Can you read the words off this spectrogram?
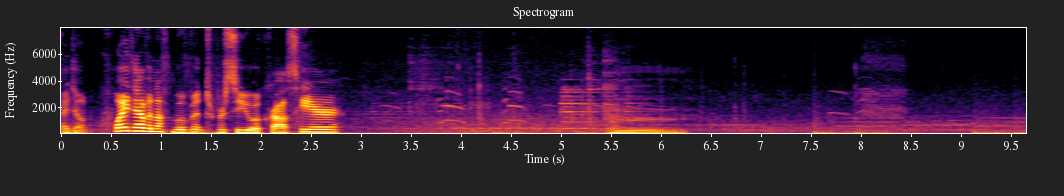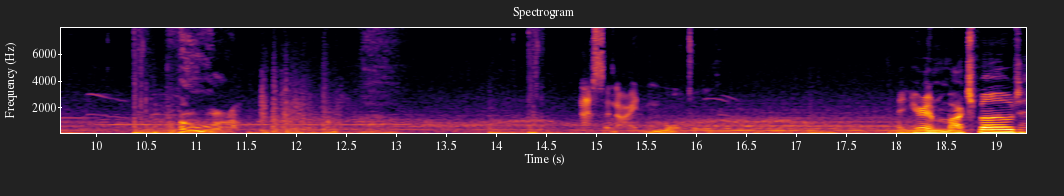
I don't quite have enough movement to pursue you across here. March mode.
